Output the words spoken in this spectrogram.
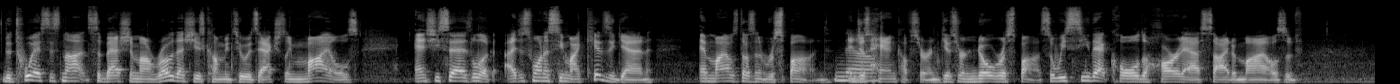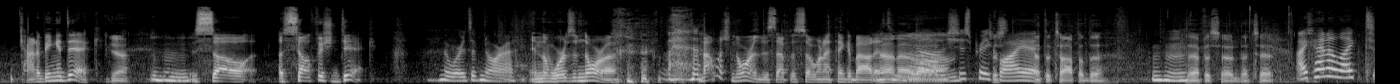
the twist. It's not Sebastian Monroe that she's coming to; it's actually Miles. And she says, "Look, I just want to see my kids again." and Miles doesn't respond No. and just handcuffs her and gives her no response. So we see that cold, hard ass side of Miles of kind of being a dick. Yeah. Mm-hmm. So a selfish dick. The words of Nora. In the words of Nora, not much Nora in this episode when I think about it. No, not at all. No, she's pretty Just quiet. at the top of the Mm-hmm. the episode. That's it. I kind of liked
